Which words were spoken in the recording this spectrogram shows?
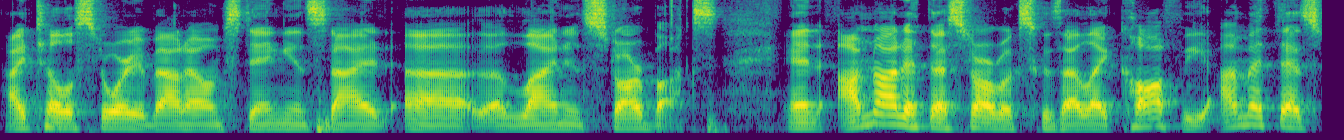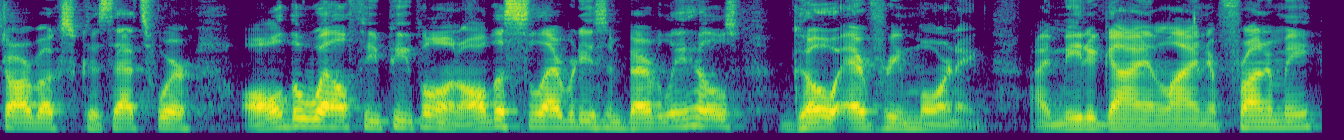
I tell a story about how I'm standing inside uh, a line in Starbucks. And I'm not at that Starbucks because I like coffee. I'm at that Starbucks because that's where all the wealthy people and all the celebrities in Beverly Hills go every morning. I meet a guy in line in front of me.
